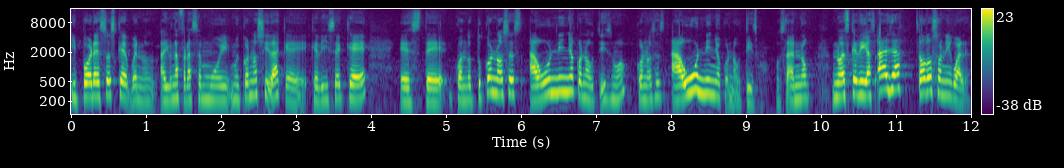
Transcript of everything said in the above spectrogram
Y por eso es que, bueno, hay una frase muy, muy conocida que, dice que este, cuando tú conoces a un niño con autismo, conoces a un niño con autismo. O sea, no, no es que digas, ah, ya, todos son iguales.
